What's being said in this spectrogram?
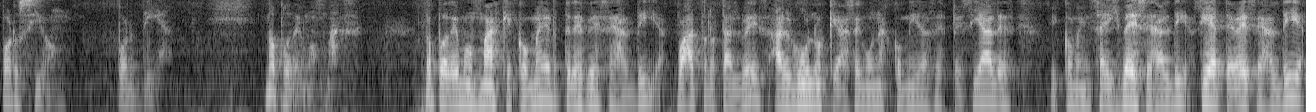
porción por día. No podemos más. No podemos más que comer tres veces al día, cuatro tal vez, algunos que hacen unas comidas especiales y comen seis veces al día, siete veces al día.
